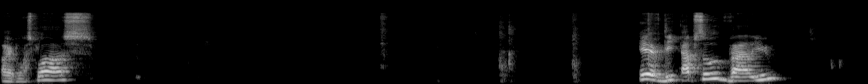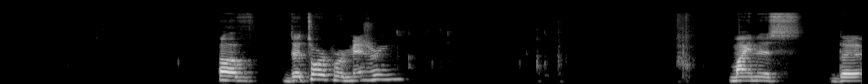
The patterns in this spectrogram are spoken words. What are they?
i plus plus, if the absolute value of the torque we're measuring minus the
